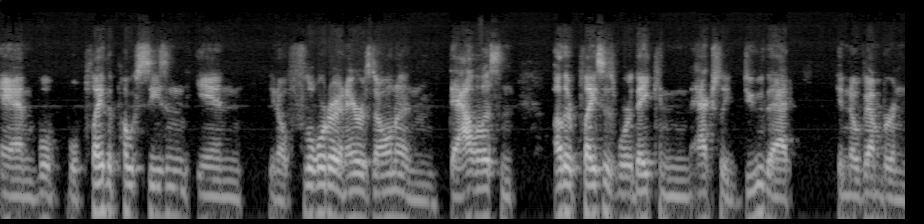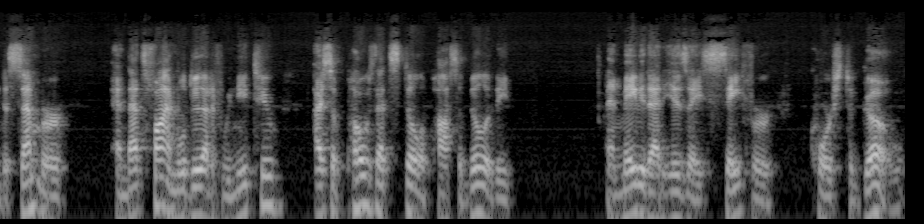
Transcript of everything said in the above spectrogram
and we'll we'll play the postseason in you know Florida and Arizona and Dallas and other places where they can actually do that in November and December, and that's fine. We'll do that if we need to. I suppose that's still a possibility, and maybe that is a safer course to go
